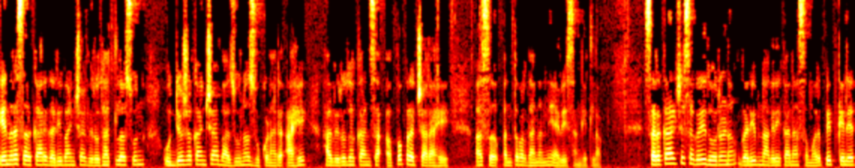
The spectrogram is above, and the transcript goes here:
केंद्र सरकार गरिबांच्या विरोधातलं असून उद्योजकांच्या बाजूनं झुकणारं आहे हा विरोधकांचा अपप्रचार आहे असं पंतप्रधानांनी यावेळी सांगितलं. सरकारची सगळी धोरणं गरीब नागरिकांना समर्पित केलेत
